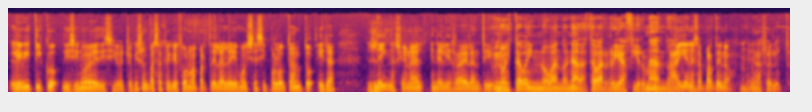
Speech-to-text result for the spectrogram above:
Levítico 19-18, que es un pasaje que forma parte de la ley de Moisés y por lo tanto era ley nacional en el Israel antiguo. No estaba innovando nada, estaba reafirmando. Ahí en esa parte no, en absoluto.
